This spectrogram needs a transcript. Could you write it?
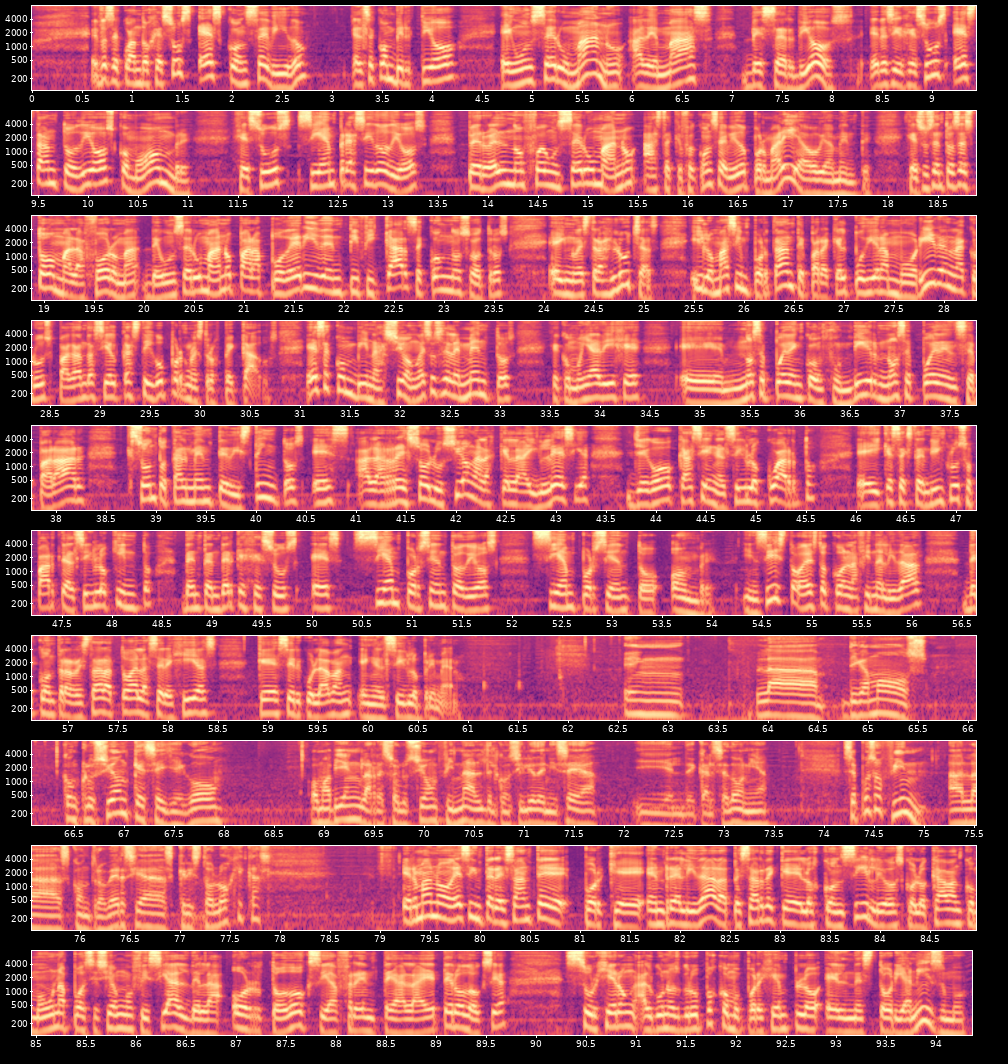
Entonces cuando Jesús es concebido, Él se convirtió en un ser humano, además de ser Dios. Es decir, Jesús es tanto Dios como hombre. Jesús siempre ha sido Dios, pero él no fue un ser humano hasta que fue concebido por María, obviamente. Jesús entonces toma la forma de un ser humano para poder identificarse con nosotros en nuestras luchas. Y lo más importante, para que él pudiera morir en la cruz pagando así el castigo por nuestros pecados. Esa combinación, esos elementos que como ya dije, eh, no se pueden confundir, no se pueden separar, son totalmente distintos, es a la resolución a la que la iglesia llegó casi en el siglo IV eh, y que se extendió incluso parte al siglo V de entender que Jesús es 100% Dios, 100% hombre. Insisto, esto con la finalidad de contrarrestar a todas las herejías que circulaban en el siglo I. En la, digamos, conclusión que se llegó o más bien la resolución final del concilio de Nicea y el de Calcedonia, ¿se puso fin a las controversias cristológicas? Hermano, es interesante porque en realidad, a pesar de que los concilios colocaban como una posición oficial de la ortodoxia frente a la heterodoxia, surgieron algunos grupos como por ejemplo el nestorianismo,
